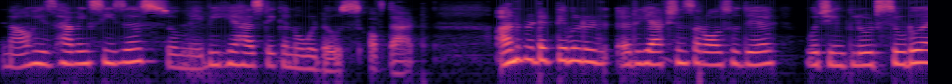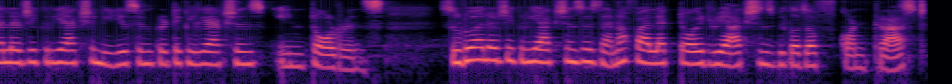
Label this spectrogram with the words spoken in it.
now he's having seizures, so maybe he has taken overdose of that. Unpredictable re- reactions are also there, which include pseudoallergic reaction, idiosyncratic reactions, intolerance. Pseudoallergic reactions is anaphylactoid reactions because of contrast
